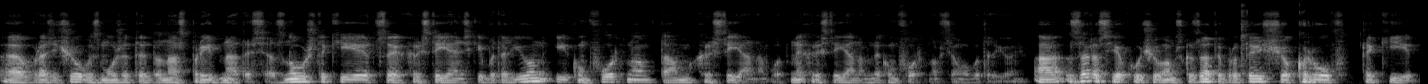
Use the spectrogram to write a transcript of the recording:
в разі чого ви зможете до нас приєднатися. Знову ж таки, це християнський батальйон, і комфортно там християнам. От не християнам не комфортно в цьому батальйоні. А зараз я хочу вам сказати про те, що кров таки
